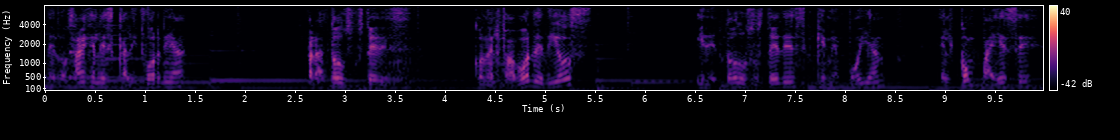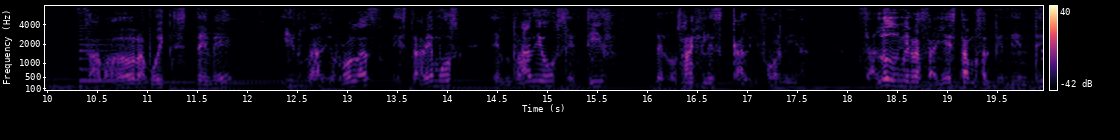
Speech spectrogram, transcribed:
de Los Ángeles, California, para todos ustedes. Con el favor de Dios y de todos ustedes que me apoyan, el compa S, Salvador Aboites TV y Radio Rolas, estaremos en Radio Sentir de Los Ángeles, California. Saludos mi raza, ya estamos al pendiente.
